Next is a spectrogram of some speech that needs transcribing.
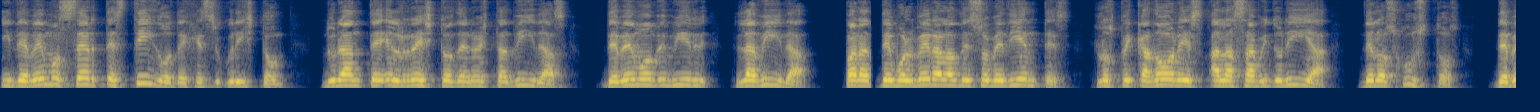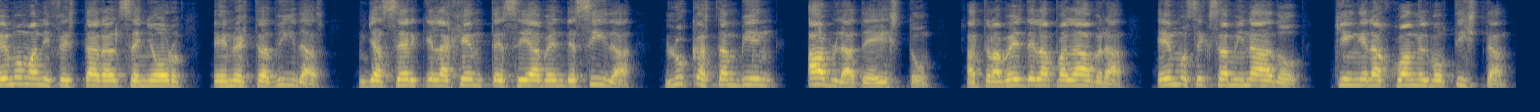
Y debemos ser testigos de Jesucristo durante el resto de nuestras vidas. Debemos vivir la vida para devolver a los desobedientes, los pecadores, a la sabiduría de los justos. Debemos manifestar al Señor en nuestras vidas y hacer que la gente sea bendecida. Lucas también habla de esto. A través de la palabra hemos examinado quién era Juan el Bautista,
